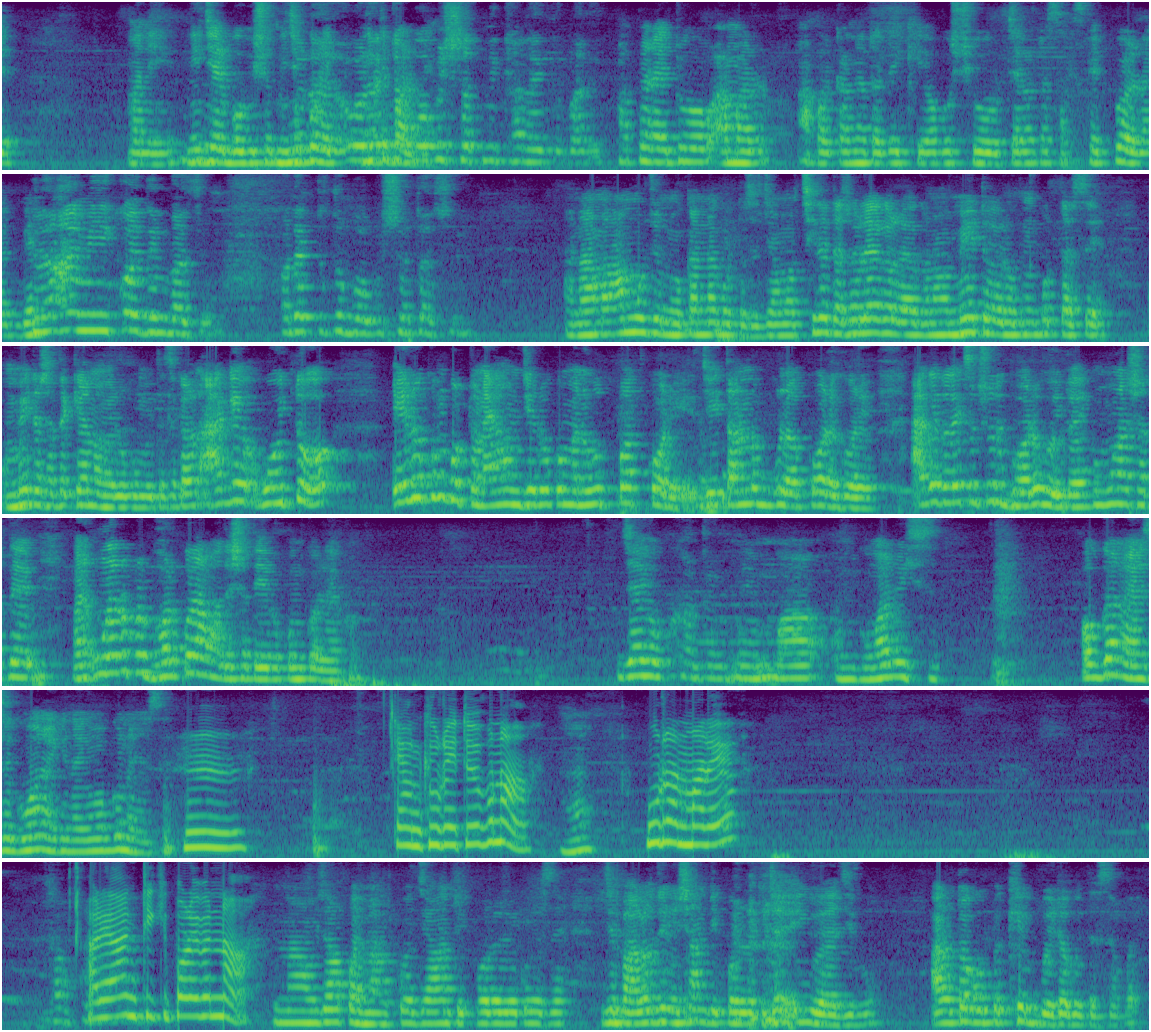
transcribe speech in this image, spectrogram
মানে নিজের ভবিষ্যৎ নিজে করে নিতে পারবে। ভবিষ্যৎ নিখালাইতে পারে। আপনারা একটু আমার আপার কান্নাটা দেখে অবশ্যই চ্যানেলটা সাবস্ক্রাইব করে রাখবেন। আমি কয়দিন বাঁচি ওর একটা তো ভবিষ্যৎ আছে। আর আমার আম্মুর জন্য কান্না করতেছে যে আমার ছেলেটা চলে গেল এখন আমার মেয়েটা এরকম করতেছে। মেয়েটার সাথে কেন এরকম হইতেছে? কারণ আগে হয়তো এরকম করতো না এখন যেরকম মানে উৎপাত করে যে তাণ্ডবগুলা করে। ঘরে আগে তো দেখছেন শুধু ঘরে হইতো এখন ওনার সাথে মানে ওনার উপর ভর করে আমাদের সাথে এরকম করে এখন। যাই হোক উম, মা ঘুমা রয়েছে অজ্ঞান হয়ে আছে ঘুমা নাই কিনা অজ্ঞান হয়ে আছে। হুম। কেমন কি উড়াইতে হইব না? হ্যাঁ। উড়ান মারে। আরে আন্টি কি পড়াবেন না? না, ওই যা পাই মা কই যা আন্টি পড়ালে কইছে যে ভালো জিনিস আন্টি পড়লে কি যা এই হয়ে যাব আর তো গোপে খেপবো, এটা কইতেছে আবার।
